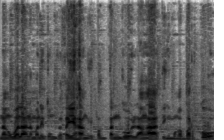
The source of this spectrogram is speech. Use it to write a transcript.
nang wala naman itong kakayahang ipagtanggol ang ating mga barko.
